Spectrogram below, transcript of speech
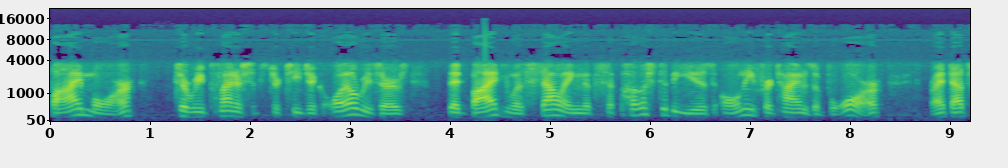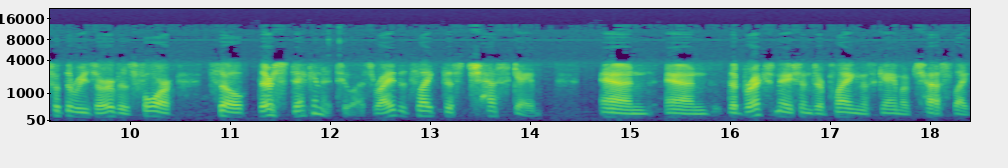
buy more to replenish its strategic oil reserves that Biden was selling that's supposed to be used only for times of war, right? That's what the reserve is for. So they're sticking it to us, right? It's like this chess game. And and the BRICS nations are playing this game of chess like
